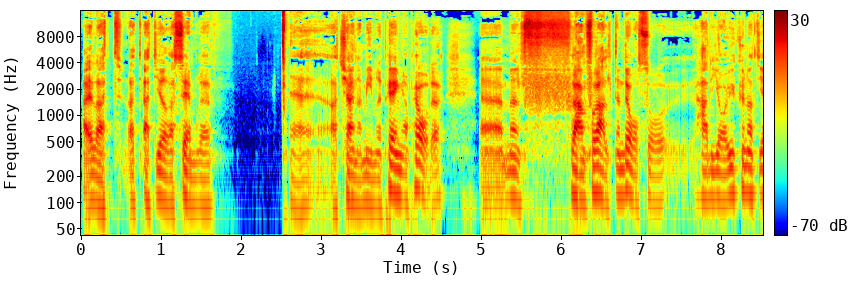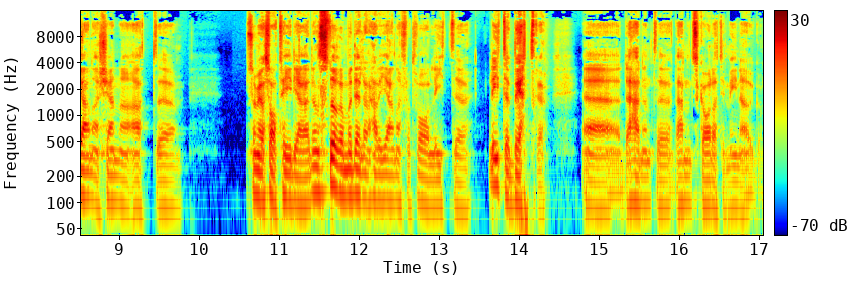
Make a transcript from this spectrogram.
eller att, att, att göra sämre att tjäna mindre pengar på det. Eh, men framförallt ändå så hade jag ju kunnat gärna känna att eh, som jag sa tidigare, den större modellen hade gärna fått vara lite, lite bättre. Eh, det, hade inte, det hade inte skadat i mina ögon.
